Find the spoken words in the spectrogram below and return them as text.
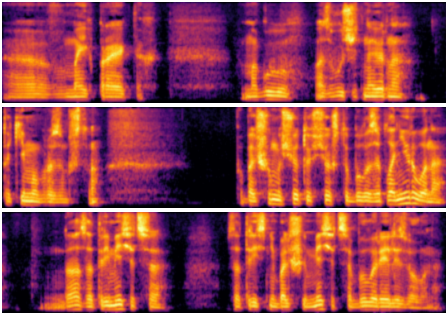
э, в моих проектах, могу озвучить, наверное, таким образом, что по большому счету все, что было запланировано, да, за три месяца, за три с небольшим месяца было реализовано.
